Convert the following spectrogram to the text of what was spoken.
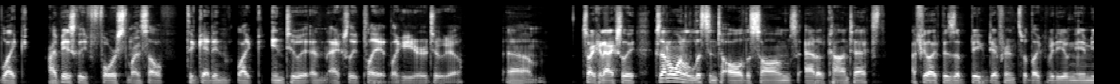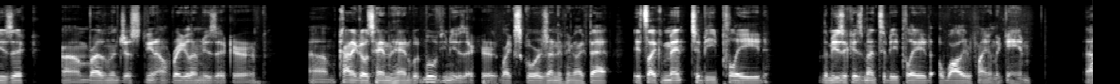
like I basically forced myself to get in like into it and actually play it like a year or two ago. Um so I could actually cuz I don't want to listen to all the songs out of context. I feel like there's a big difference with like video game music um rather than just, you know, regular music or um kind of goes hand in hand with movie music or like scores or anything like that. It's like meant to be played the music is meant to be played while you're playing the game. oh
